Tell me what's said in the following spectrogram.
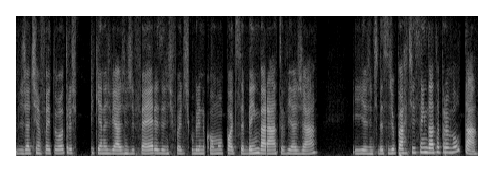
já tinha feito outras pequenas viagens de férias, e a gente foi descobrindo como pode ser bem barato viajar. E a gente decidiu partir sem data para voltar.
